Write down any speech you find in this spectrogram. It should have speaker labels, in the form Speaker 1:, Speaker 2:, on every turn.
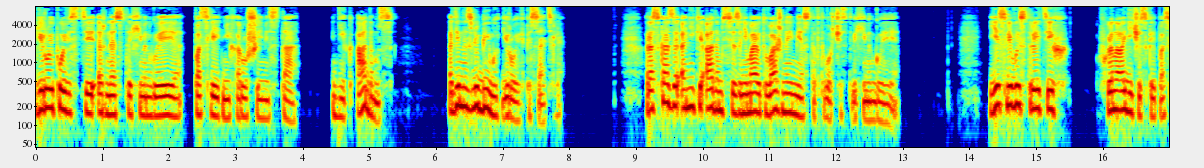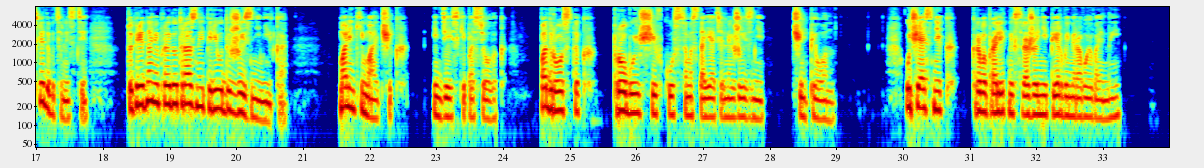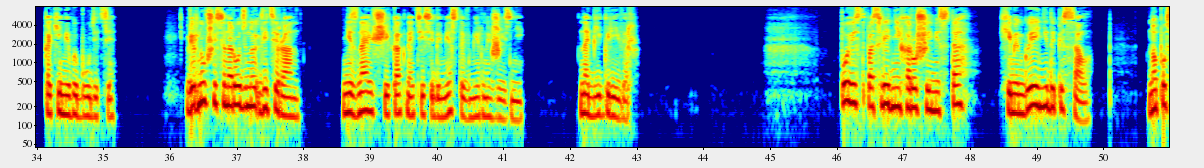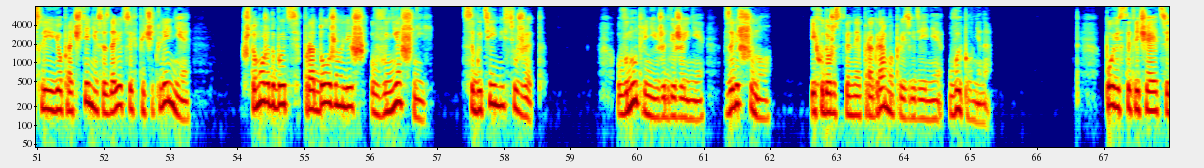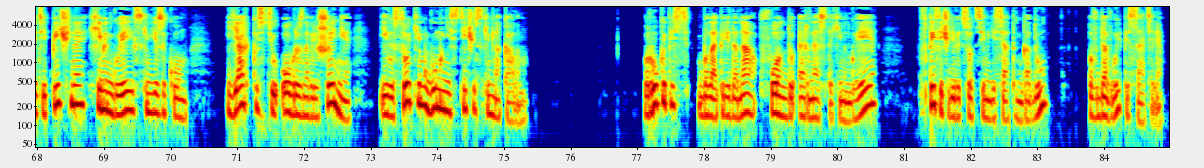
Speaker 1: Герой повести Эрнеста Хемингуэя «Последние хорошие места» Ник Адамс — один из любимых героев писателя. Рассказы о Нике Адамсе занимают важное место в творчестве Хемингуэя. Если выстроить их в хронологической последовательности, то перед нами пройдут разные периоды жизни Ника. Маленький мальчик, индейский поселок, подросток, пробующий вкус самостоятельной жизни, чемпион. Участник кровопролитных сражений Первой мировой войны. Какими вы будете? Вернувшийся на родину ветеран, не знающий, как найти себе место в мирной жизни. Наби Гривер. Повесть «Последние хорошие места» Хемингуэй не дописал, но после ее прочтения создается впечатление, что может быть продолжен лишь внешний, событийный сюжет. Внутреннее же движение завершено, и художественная программа произведения выполнена. Повесть отличается типично хемингуэевским языком, яркостью образного решения и высоким гуманистическим накалом. Рукопись была передана фонду Эрнеста Хемингуэя в 1970 году вдовой писателя.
